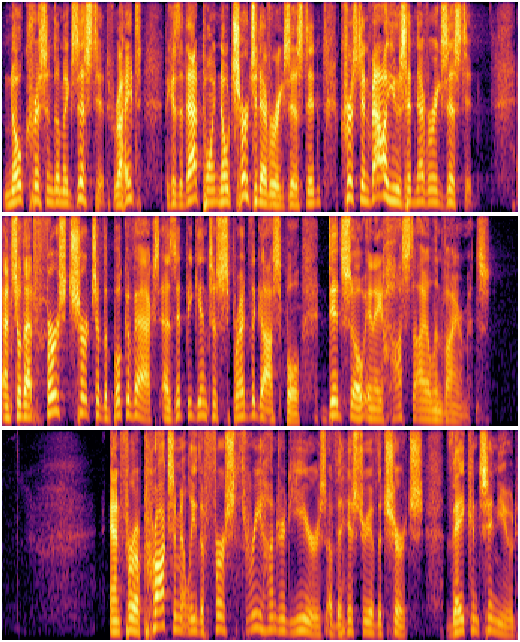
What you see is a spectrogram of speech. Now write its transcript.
no Christendom existed, right? Because at that point, no church had ever existed. Christian values had never existed. And so that first church of the book of Acts, as it began to spread the gospel, did so in a hostile environment. And for approximately the first 300 years of the history of the church, they continued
